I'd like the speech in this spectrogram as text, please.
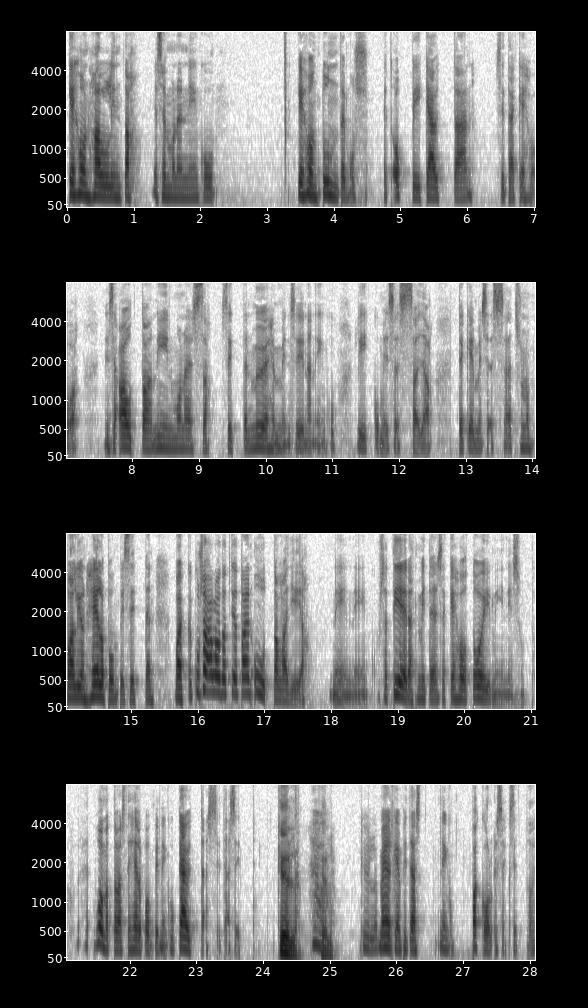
kehonhallinta ja semmoinen niinku kehon tuntemus, että oppii käyttämään sitä kehoa, niin se auttaa niin monessa sitten myöhemmin siinä niin kuin liikkumisessa ja tekemisessä. Että sun on paljon helpompi sitten, vaikka kun sä aloitat jotain uutta lajia, niin, niin kun sä tiedät, miten se keho toimii, niin sun on huomattavasti helpompi niin kuin käyttää sitä sitten. kyllä, kyllä. Kyllä, melkein pitäisi niin kuin pakolliseksi toi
